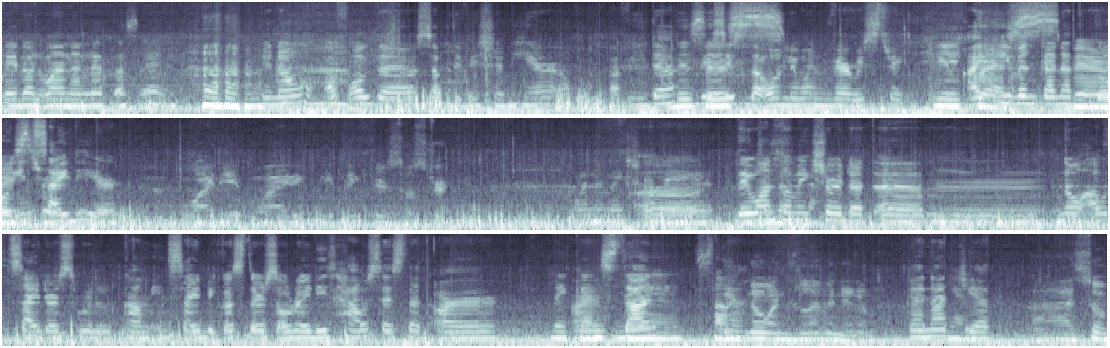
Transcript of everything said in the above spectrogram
they don't wanna let us in You know, of all the subdivision here of Avida, This this, is is, the only one very strict. Hillcrest I even cannot very go strict. inside here. Why do you why do you think they're so strict? wanna make sure Uh, they they want to make sure that um, no outsiders will come inside because there's already houses that are they can stay done. some Yeah. No one's living in them. yeah, not Yeah. yet. Uh, so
